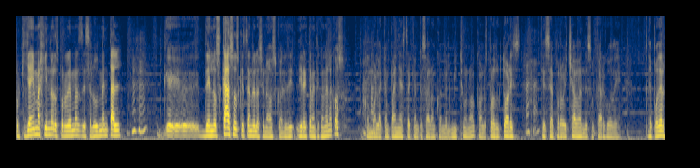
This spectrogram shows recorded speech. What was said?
porque ya imagino los problemas de salud mental de los casos que están relacionados directamente con el acoso, como la campaña esta que empezaron con el Me Too, ¿no? con los productores que se aprovechaban de su cargo de, poder,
